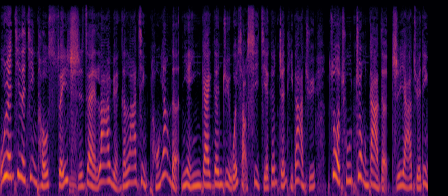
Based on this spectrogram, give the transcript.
无人机的镜头随时在拉远跟拉近，同样的，你也应该根据微小细节跟整体大局做出重大的职涯决定。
